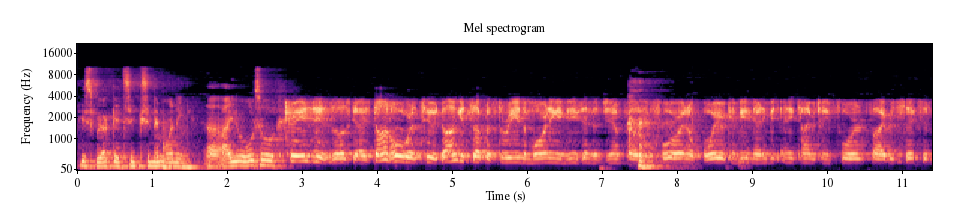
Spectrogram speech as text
his work at six in the morning. Uh, are you also crazy as those guys? Don Howorth too. Don gets up at three in the morning and he's in the gym probably at four. I know Boyer can be in any any time between four, and five, or six, and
